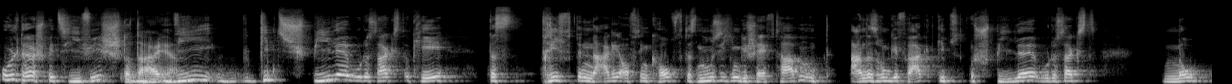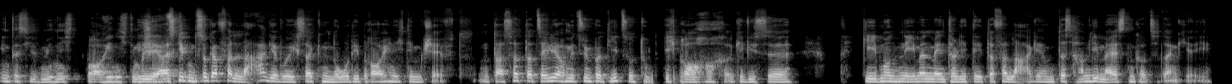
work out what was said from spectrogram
ultra spezifisch. Total, ja. Wie gibt's Spiele, wo du sagst, okay, das trifft den Nagel auf den Kopf, das muss ich im Geschäft haben? Und andersrum gefragt, gibt's Spiele, wo du sagst, no, interessiert mich nicht, brauche ich nicht im Geschäft? Ja, es gibt sogar Verlage, wo ich sage, no, die brauche ich nicht im Geschäft. Und das hat tatsächlich auch mit Sympathie zu tun. Ich brauche auch eine gewisse Geben- und Nehmen-Mentalität der Verlage und das haben die meisten Gott sei Dank ja eh.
